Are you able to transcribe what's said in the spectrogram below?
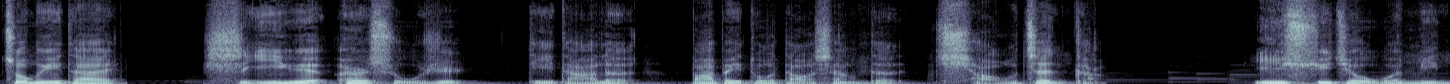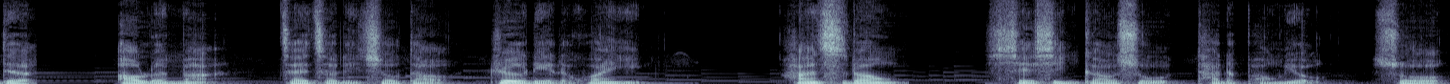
终于在十一月二十五日抵达了巴贝多岛上的乔镇港。以酗酒闻名的奥伦马在这里受到热烈的欢迎。汉斯隆写信告诉他的朋友说：“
